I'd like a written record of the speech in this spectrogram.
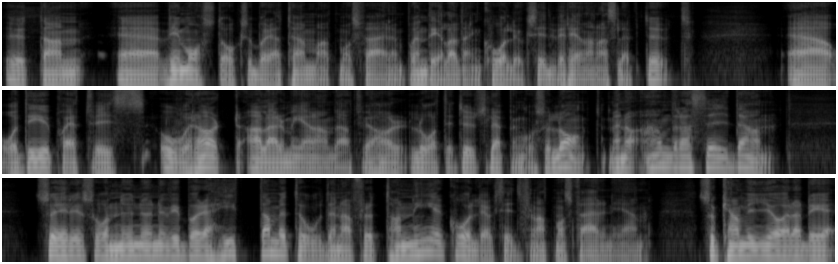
Utan eh, vi måste också börja tömma atmosfären på en del av den koldioxid vi redan har släppt ut. Eh, och det är på ett vis oerhört alarmerande att vi har låtit utsläppen gå så långt. Men å andra sidan så är det så nu, nu när vi börjar hitta metoderna för att ta ner koldioxid från atmosfären igen, så kan vi göra det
